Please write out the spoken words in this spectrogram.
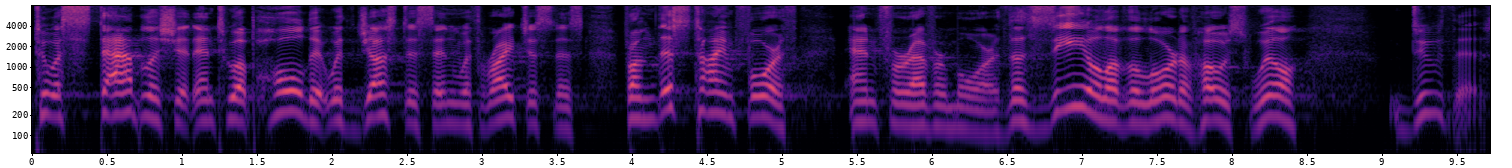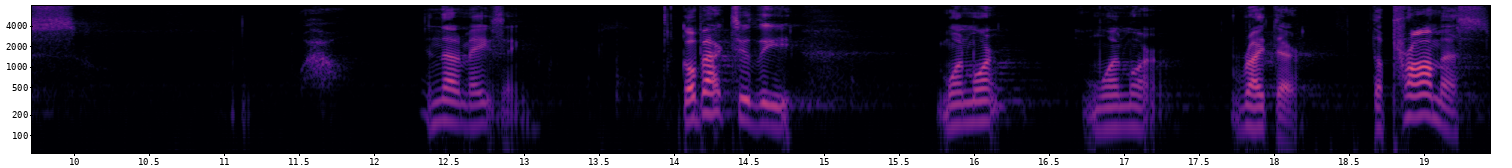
to establish it and to uphold it with justice and with righteousness from this time forth and forevermore. The zeal of the Lord of hosts will do this. Wow. Isn't that amazing? Go back to the one more, one more, right there. The promise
